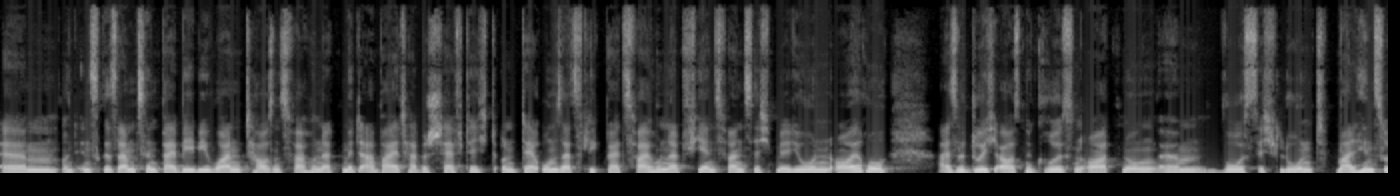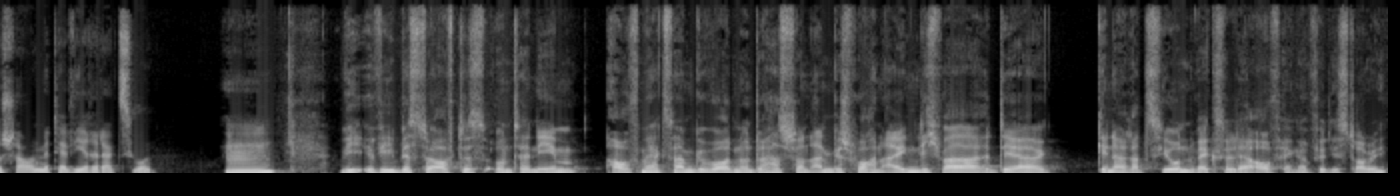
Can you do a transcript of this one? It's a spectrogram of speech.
Ähm, und insgesamt sind bei Baby One 1200 Mitarbeiter beschäftigt und der Umsatz liegt bei 224 Millionen Euro. Also durchaus eine Größenordnung, ähm, wo es sich lohnt, mal hinzuschauen mit der Wir-Redaktion. Mhm. Wie, wie bist du auf das Unternehmen aufmerksam geworden? Und du hast schon angesprochen, eigentlich war der Generationenwechsel der Aufhänger für die Story?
